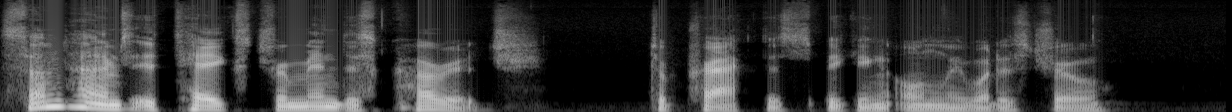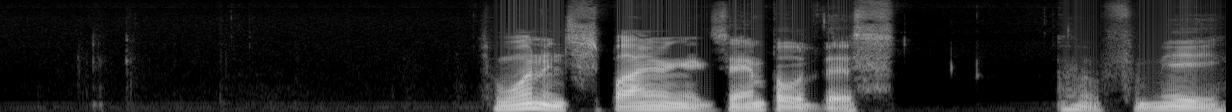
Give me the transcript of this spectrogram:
Sometimes it takes tremendous courage to practice speaking only what is true. So, one inspiring example of this oh, for me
